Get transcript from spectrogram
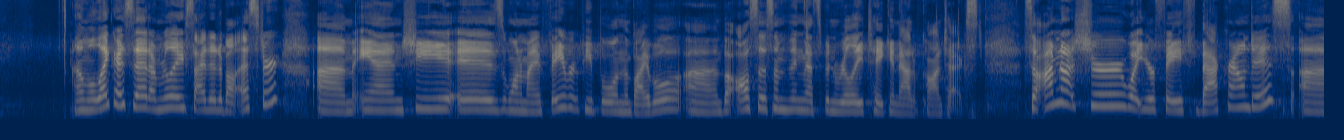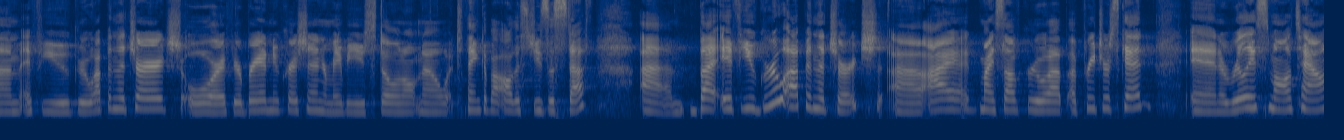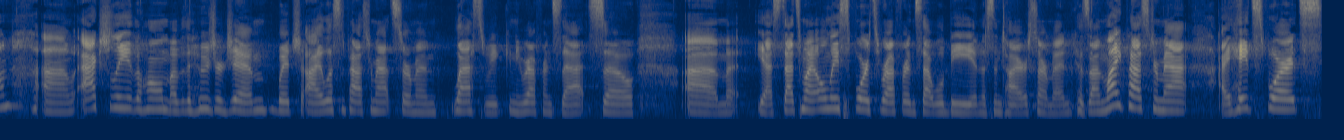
Um, well, like I said, I'm really excited about Esther, um, and she is one of my favorite people in the Bible, um, but also something that's been really taken out of context. So I'm not sure what your faith background is, um, if you grew up in the church, or if you're a brand new Christian, or maybe you still don't know what to think about all this Jesus stuff. Um, but if you grew up in the church, uh, I myself grew up a preacher's kid in a really small town, um, actually the home of the Hoosier Gym, which I listened to Pastor Matt's sermon last week, and he referenced that. So, um, yes, that's my only sports reference that will be in this entire sermon, because unlike Pastor Matt, I hate sports.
